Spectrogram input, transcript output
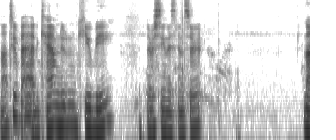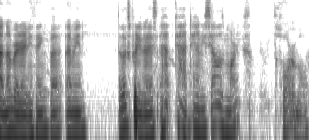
not too bad. Cam Newton QB. Never seen this insert. Not numbered or anything, but I mean, it looks pretty nice. God damn, you see all those marks? It's horrible.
